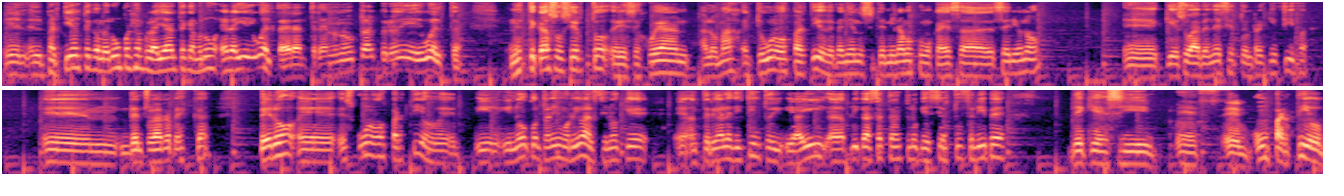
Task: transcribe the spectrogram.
el, el partido ante Camerún, por ejemplo, allá ante Camerún era ida y vuelta, era en terreno neutral, pero ida y vuelta. En este caso, ¿cierto? Eh, se juegan a lo más entre uno o dos partidos, dependiendo si terminamos como cabeza de serie o no, eh, que eso va a depender, ¿cierto?, del ranking FIFA, dentro de la repesca, pero eh, es uno o dos partidos eh, y, no contra el mismo rival, sino que eh, ante rivales distintos. Y, ahí aplica exactamente lo que decías tú, Felipe, de que si un partido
